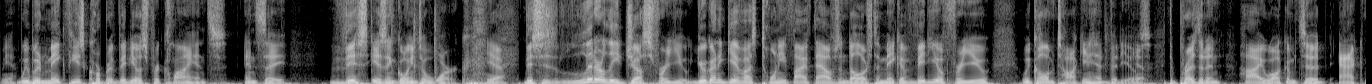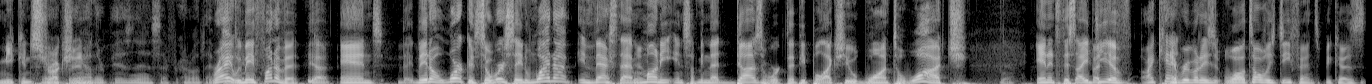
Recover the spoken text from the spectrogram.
Yeah. We would make these corporate videos for clients and say, this isn't going to work. Yeah. This is literally just for you. You're going to give us $25,000 to make a video for you. We call them talking head videos. Yeah. The president, hi, welcome to Acme Construction. Every other business. I forgot about that. Right, we made fun of it. Yeah. And th- they don't work. And so we're saying, why not invest that Yeah. money in something that does work that people actually want to watch? And it's this idea of I can't. everybody's well it's always defense because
